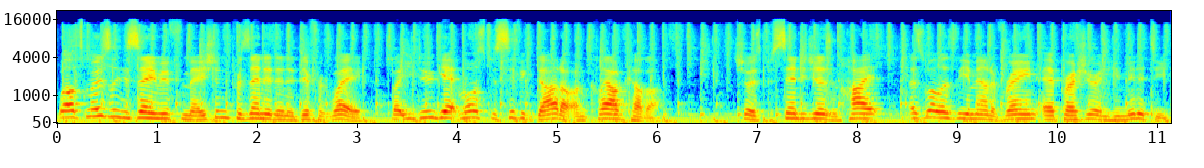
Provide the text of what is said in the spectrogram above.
Well, it's mostly the same information presented in a different way, but you do get more specific data on cloud cover. It shows percentages and height, as well as the amount of rain, air pressure, and humidity.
